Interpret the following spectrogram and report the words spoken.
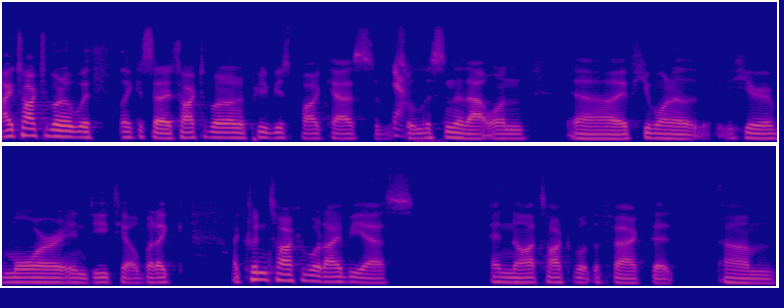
I talked about it with, like I said, I talked about it on a previous podcast. So, yeah. so listen to that one uh, if you want to hear more in detail. But I I couldn't talk about IBS and not talk about the fact that um,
